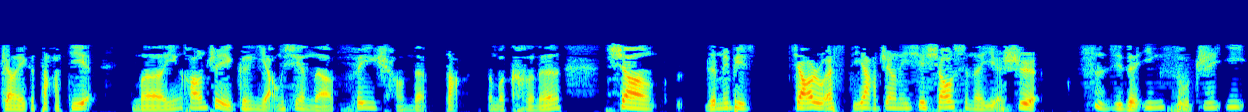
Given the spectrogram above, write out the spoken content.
这样一个大跌。那么银行这一根阳线呢，非常的大。那么可能像人民币加入 SDR 这样的一些消息呢，也是刺激的因素之一。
